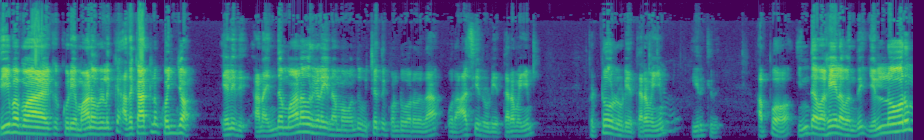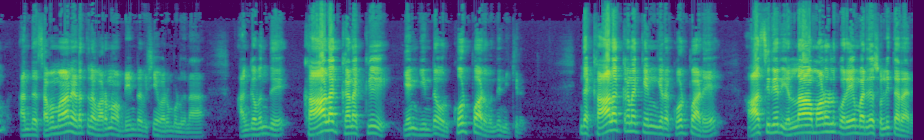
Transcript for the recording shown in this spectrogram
தீபமாக இருக்கக்கூடிய மாணவர்களுக்கு அதை காட்டிலும் கொஞ்சம் எளிது. ஆனால் இந்த மாணவர்களை நம்ம வந்து உச்சத்துக்கு கொண்டு வர்றது தான் ஒரு ஆசிரியருடைய திறமையும் பெற்றோர்களுடைய திறமையும் இருக்குது. அப்போது இந்த வகையில் வந்து எல்லோரும் அந்த சமமான இடத்துல வரணும் அப்படின்ற விஷயம் வரும்பொழுதுனா அங்கே வந்து காலக்கணக்கு என்கின்ற ஒரு கோட்பாடு வந்து நிற்கிறது இந்த காலக்கணக்கு என்கிற கோட்பாடு ஆசிரியர் எல்லா மாணவர்களுக்கும் ஒரே மாதிரி தான் சொல்லித்தராரு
